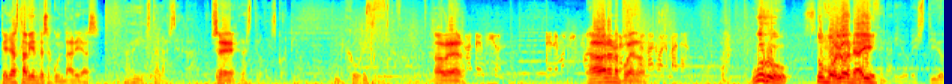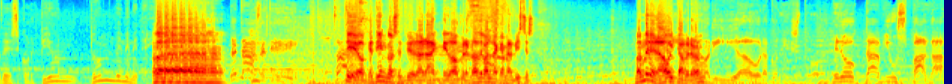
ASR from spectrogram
Que ya está bien de secundarias. Ahí está la reserva. Sí. Rastro. Mejor hecho. A ver. Atención. Tenemos informe Ahora no puedo. ¡Woohoo! Tumbolón ahí. Escenario vestido de escorpión. ¿Dónde me metería? ¡Detrás de ti! Tío, que tengo sentido de arácnido, hombre. No hace falta que me avises. Me ha envenenado el ¿Qué cabrón. ahora con esto? Pero Octavius paga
